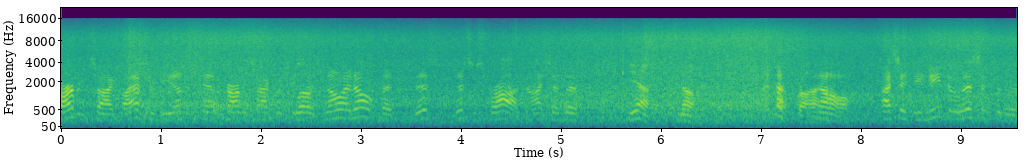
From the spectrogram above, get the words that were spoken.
carbon cycle, I asked her, do you understand the carbon cycle? She says, no, I don't, but this this is fraud. And I said, listen, Yeah. No. Fraud. no. I said, you need to listen to the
